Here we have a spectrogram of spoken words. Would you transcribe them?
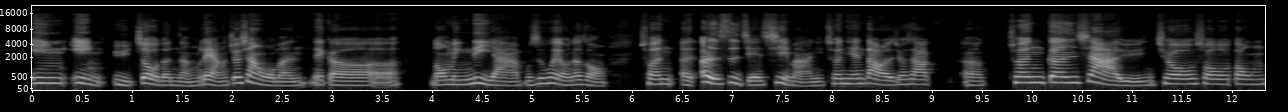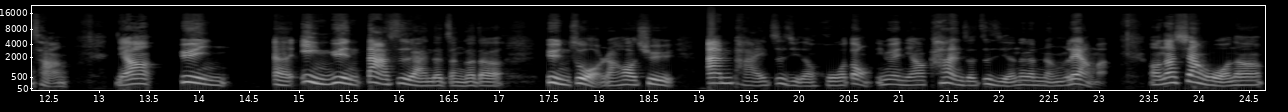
因应宇宙的能量，就像我们那个。农民历呀，不是会有那种春呃二十四节气嘛？你春天到了就是要呃春耕夏耘秋收冬藏，你要运呃应运大自然的整个的运作，然后去安排自己的活动，因为你要看着自己的那个能量嘛。哦，那像我呢，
